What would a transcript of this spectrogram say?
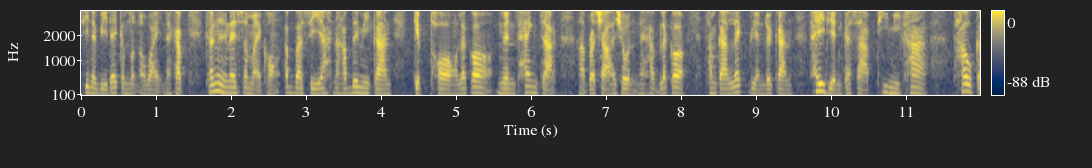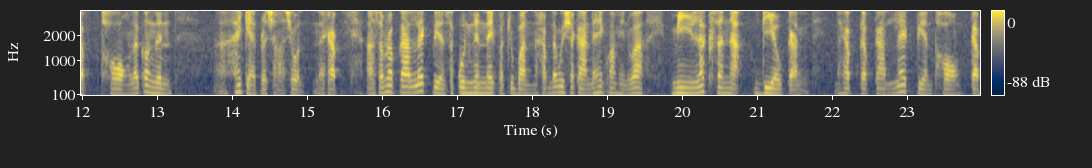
ที่นบีได้กำหนดเอาไว้นะครับ ครั้งหนึ่งในสมัยของอับบาซียะนะครับได้มีการเก็บทองแล้วก็เงินแท่งจากประชาชนนะครับ แล้วก็ทำการแลกเปลี่ยนโดยการให้เหรียญกระสาบที่มีค่าเท่ากับทองแล้วก็เงินให้แก่ประชาชนนะครับสำหรับการแลกเปลี่ยนสกุลเงินในปัจจุบันนะครับ นักวิชาการได้ให้ความเห็นว่ามีลักษณะเดียวกัน นะครับกับการแลกเปลี่ยนทองกับ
